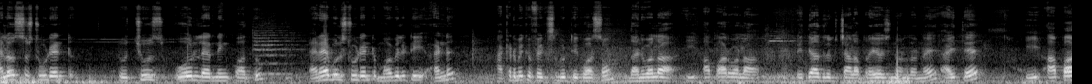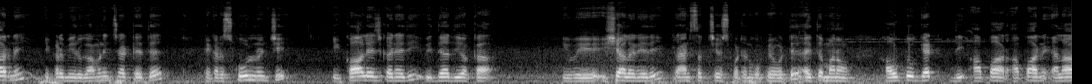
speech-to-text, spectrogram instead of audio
allows student to choose own learning path enable student mobility and academic flexibility కోసం దానివల్ల ఈ అపార్ వల్ల విద్యార్థులకు చాలా ప్రయోజనాలు ఉన్నాయి. అయితే ఈ అపార్ని ఇక్కడ మీరు గమనించినట్టయితే ఇక్కడ స్కూల్ నుంచి ఈ కాలేజ్కి అనేది విద్యార్థి యొక్క ఇవి విషయాలు అనేది ట్రాన్స్ఫర్ చేసుకోవడానికి ఉపయోగపడతాయి. అయితే మనం how to get the APAR అపార్ని ఎలా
